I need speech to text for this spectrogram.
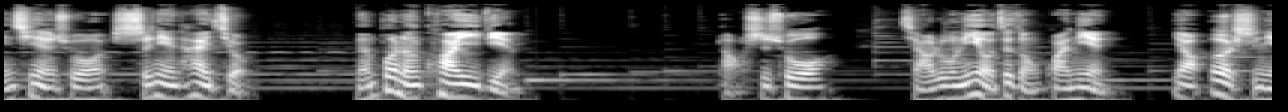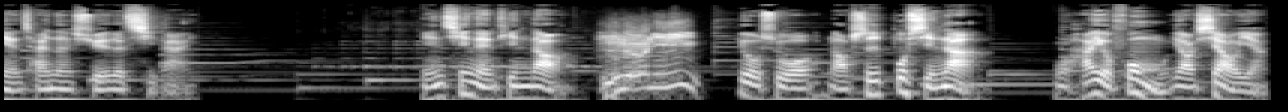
年轻人说：“十年太久，能不能快一点？”老师说：“假如你有这种观念，要二十年才能学得起来。”年轻人听到，又说：“老师不行啦，我还有父母要孝养，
